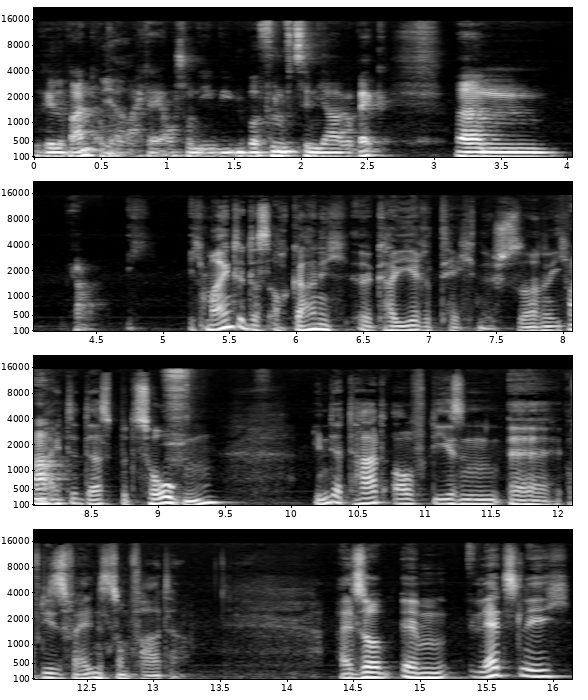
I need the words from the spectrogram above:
relevant, aber ja. da war ich da ja auch schon irgendwie über 15 Jahre weg. Ähm, ja. Ich, ich, meinte das auch gar nicht äh, karrieretechnisch, sondern ich ah. meinte das bezogen in der Tat auf, diesen, äh, auf dieses Verhältnis zum Vater. Also ähm, letztlich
